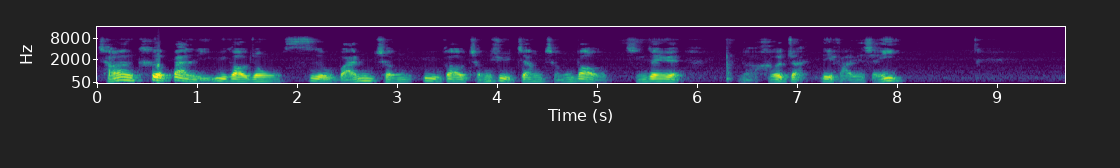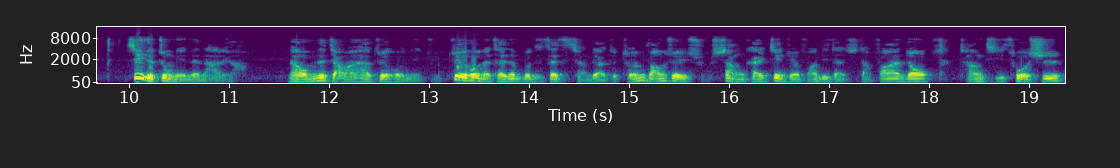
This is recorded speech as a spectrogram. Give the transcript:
草案客办理预告中，四完成预告程序将呈报行政院啊核转立法院审议。这个重点在哪里啊？那我们再讲完他最后那句。最后呢，财政部再次强调，就囤房税属上开健全房地产市场方案中长期措施。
